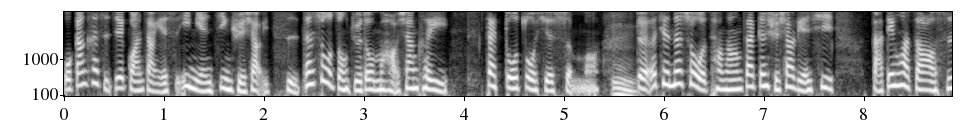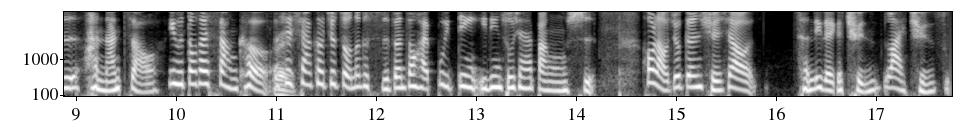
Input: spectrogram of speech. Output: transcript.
我刚开始接馆长也是一年进学校一次，但是我总觉得我们好像可以再多做些什么。嗯，对，而且那时候我常常在跟学校联系，打电话找老师很难找，因为都在上课，而且下课就只有那个十分钟，还不一定一定出现在办公室。后来我就跟学校。成立了一个群赖群组，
